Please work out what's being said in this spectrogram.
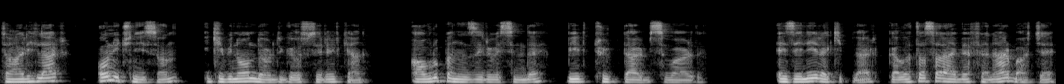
Tarihler 13 Nisan 2014'ü gösterirken Avrupa'nın zirvesinde bir Türk derbisi vardı. Ezeli rakipler Galatasaray ve Fenerbahçe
